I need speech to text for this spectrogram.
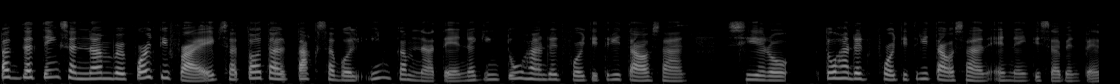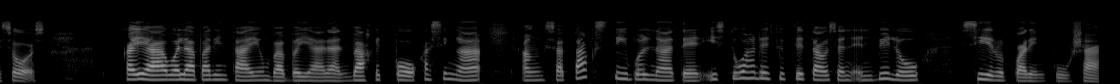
pagdating sa number 45, sa total taxable income natin, naging 243,000 243,097 pesos. Kaya wala pa rin tayong babayaran. Bakit po? Kasi nga, ang sa tax table natin is 250,000 and below, zero pa rin po siya.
